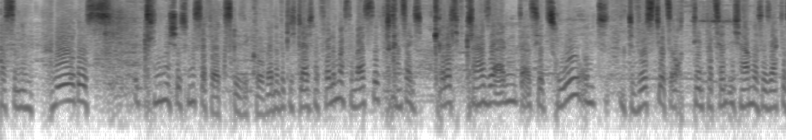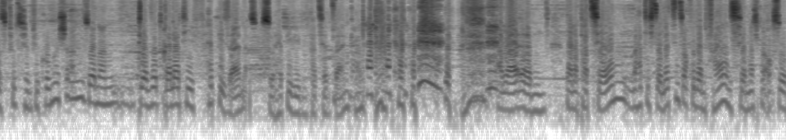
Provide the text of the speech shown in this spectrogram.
hast dann ein höheres klinisches Misserfolgsrisiko. Wenn du wirklich gleich eine volle machst, dann weißt du, du kannst eigentlich relativ relativ klar sagen, da ist jetzt Ruhe und du wirst jetzt auch den Patienten nicht haben, dass er sagt, das fühlt sich irgendwie komisch an, sondern der wird relativ happy sein, also so happy wie ein Patient sein kann. Aber ähm, bei einer Patientin hatte ich da letztens auch wieder einen Fall, und das ist ja manchmal auch so,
